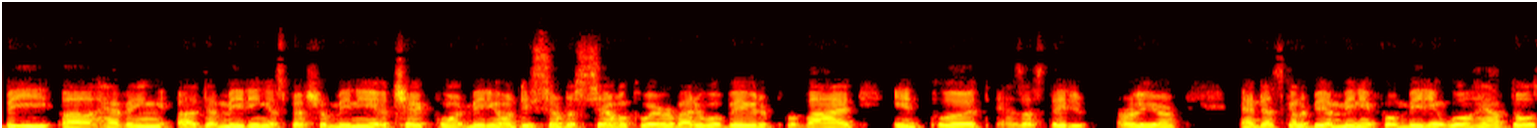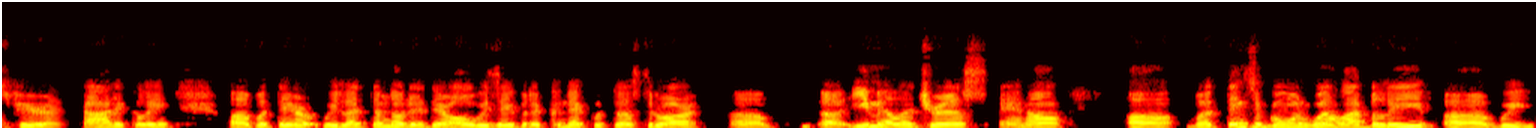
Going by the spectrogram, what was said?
be uh, having uh, the meeting, a special meeting, a checkpoint meeting on December 7th, where everybody will be able to provide input, as I stated earlier. And that's going to be a meaningful meeting. We'll have those periodically, uh, but we let them know that they're always able to connect with us through our uh, uh, email address and all. Uh, but things are going well, I believe. we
